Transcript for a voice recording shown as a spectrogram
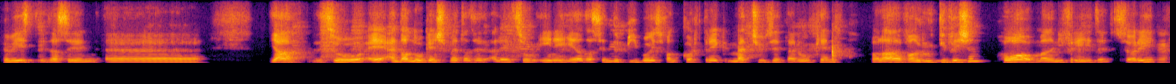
geweest. Dat zijn... eh, ja, zo, eh, en dan ook in zit, allee, zo ene heel, dat zijn de B-boys van Kortrijk. Matthew zit daar ook in. Voilà, van Root Division. Oh, maar niet vergeten, sorry. Ja.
